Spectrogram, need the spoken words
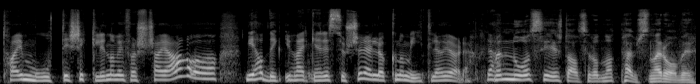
ta imot de skikkelig når vi først sa ja. Og vi hadde verken ressurser eller økonomi til å gjøre det. Ja. Men nå sier statsråden at pausen er over.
